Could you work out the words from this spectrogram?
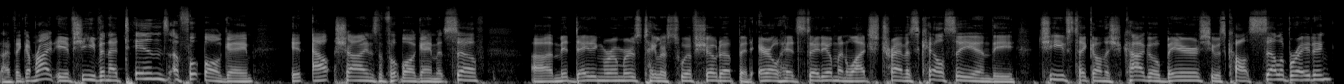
I think I'm right. If she even attends a football game, it outshines the football game itself. Uh, Amid dating rumors, Taylor Swift showed up at Arrowhead Stadium and watched Travis Kelce and the Chiefs take on the Chicago Bears. She was caught celebrating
